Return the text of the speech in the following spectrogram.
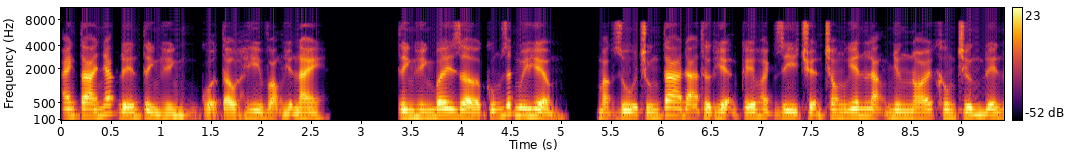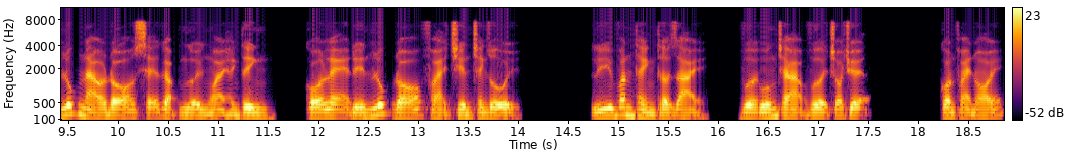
anh ta nhắc đến tình hình của tàu hy vọng hiện nay. Tình hình bây giờ cũng rất nguy hiểm, mặc dù chúng ta đã thực hiện kế hoạch di chuyển trong yên lặng nhưng nói không chừng đến lúc nào đó sẽ gặp người ngoài hành tinh, có lẽ đến lúc đó phải chiến tranh rồi. Lý Văn Thành thở dài, vừa uống trà vừa trò chuyện. Còn phải nói,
